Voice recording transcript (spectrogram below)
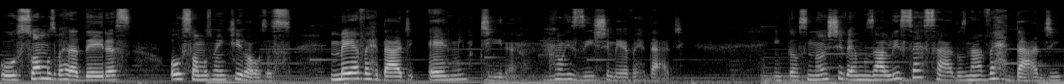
Ou somos verdadeiras ou somos mentirosas. Meia verdade é mentira. Não existe meia verdade. Então, se não estivermos alicerçados na verdade,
